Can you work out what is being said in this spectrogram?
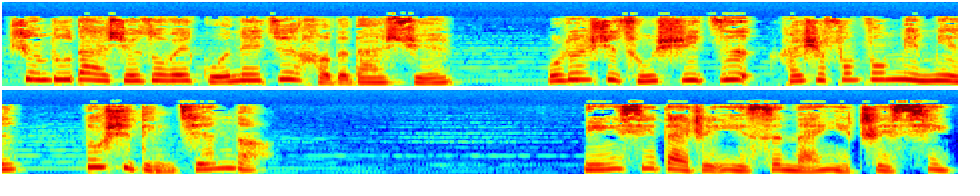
圣都大学作为国内最好的大学，无论是从师资还是方方面面，都是顶尖的。宁熙带着一丝难以置信：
